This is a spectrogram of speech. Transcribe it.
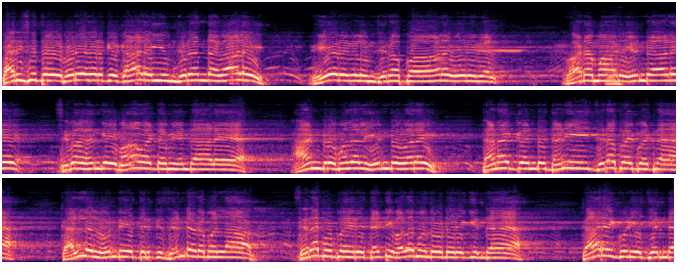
பரிசுத்தை பெறுவதற்கு காலையும் சிறந்த காலை வீரர்களும் சிறப்பான வீரர்கள். வடமாடு என்றாலே சிவகங்கை மாவட்டம் என்றாலே அன்று முதல் இன்று வரை தனக்கென்று தனி சிறப்பை பெற்ற கல்லல் ஒன்றியத்திற்கு சென்றிடமெல்லாம் சிறப்பு பெயரை தட்டி வளம் வந்து கொண்டிருக்கின்ற காரைக்குடியைச் சேர்ந்த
